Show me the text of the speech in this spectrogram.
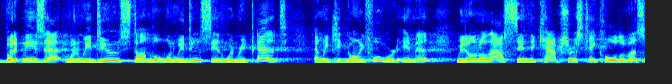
but it means that when we do stumble, when we do sin, we repent and we keep going forward. Amen. We don't allow sin to capture us, take hold of us,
